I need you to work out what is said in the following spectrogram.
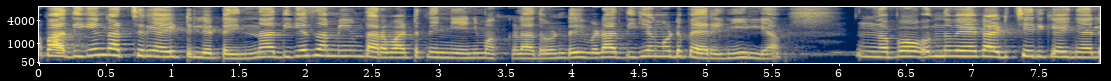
അപ്പോൾ അധികം കച്ചറി ആയിട്ടില്ല കേട്ടോ ഇന്ന് അധിക സമയം തറവാട്ടിൽ തന്നെയാണ് മക്കൾ അതുകൊണ്ട് ഇവിടെ അധികം അങ്ങോട്ട് പെരങ്ങിയില്ല. അപ്പോൾ ഒന്ന് വേഗം അടിച്ചേരി കഴിഞ്ഞാൽ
